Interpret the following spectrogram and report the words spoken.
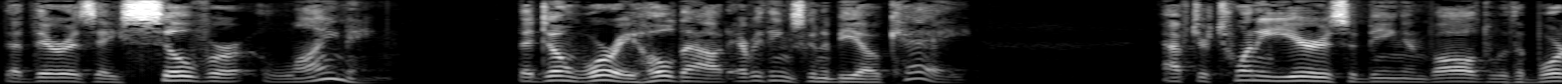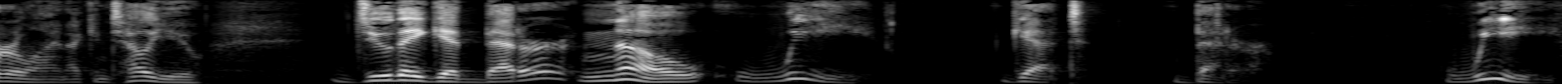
that there is a silver lining, that don't worry, hold out, everything's going to be okay. After 20 years of being involved with a borderline, I can tell you, do they get better? No, we get better. We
